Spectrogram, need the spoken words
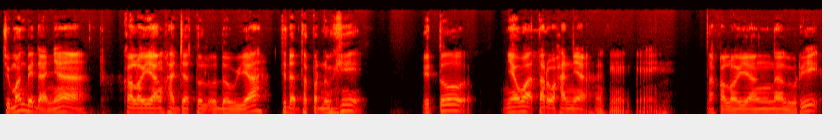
Cuman bedanya kalau yang hajatul udawiyah tidak terpenuhi itu nyawa taruhannya. Oke, oke. Nah kalau yang naluri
